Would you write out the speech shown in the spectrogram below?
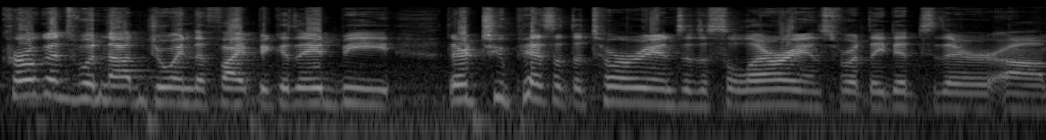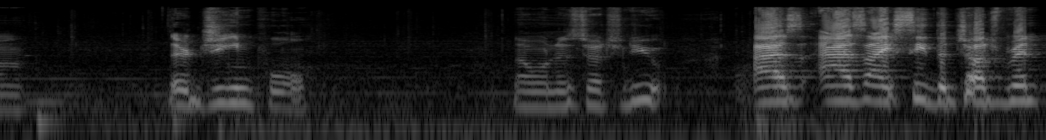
Krogans would not join the fight because they'd be they're too pissed at the Turians and the Salarians for what they did to their um their gene pool. No one is judging you. As as I see the judgment.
